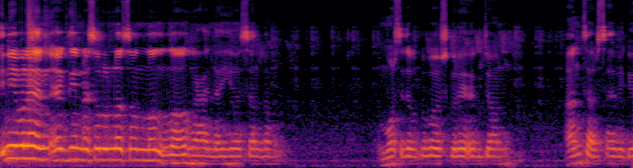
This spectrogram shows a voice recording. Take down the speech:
তিনি বলেন, একদিন আলাইহি ওয়াসাল্লাম মসজিদে প্রবেশ করে একজন আনসার সাহেবকে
